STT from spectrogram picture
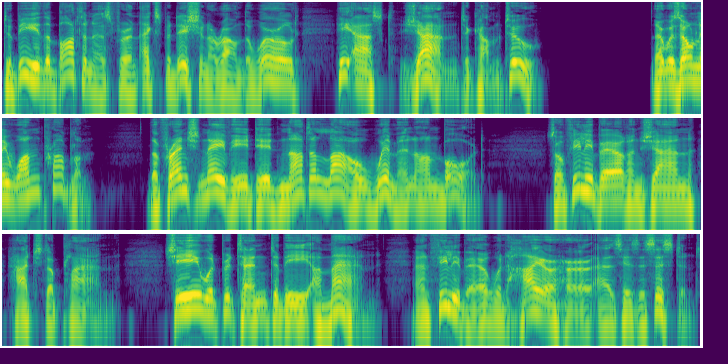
to be the botanist for an expedition around the world, he asked Jeanne to come too. There was only one problem. The French Navy did not allow women on board. So Philibert and Jeanne hatched a plan. She would pretend to be a man, and Philibert would hire her as his assistant.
